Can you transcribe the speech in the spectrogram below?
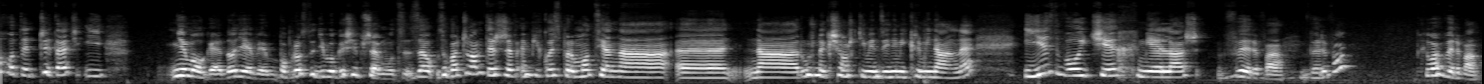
ochotę czytać i nie mogę, no nie wiem, po prostu nie mogę się przemóc. Zobaczyłam też, że w Empiku jest promocja na, e, na różne książki, między innymi kryminalne i jest Wojciech Chmielarz Wyrwa. Wyrwa? Chyba Wyrwa.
